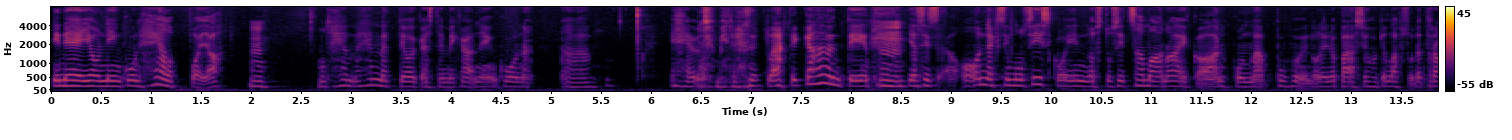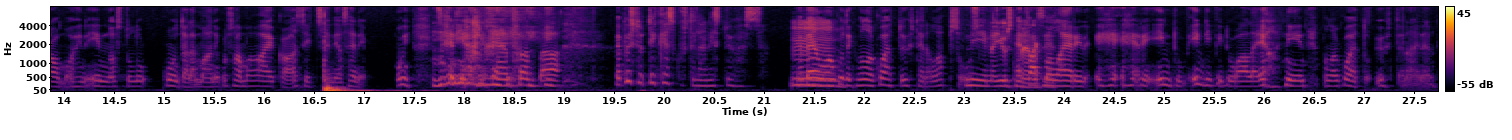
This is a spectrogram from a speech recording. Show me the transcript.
niin ne ei ole niin kuin helppoja. Mm. Mutta hem, hemmetti oikeasti, mikä niin kuin, äh, eheytyminen sit lähti käyntiin. Mm. Ja siis onneksi mun sisko innostui sit samaan aikaan, kun mä puhuin, olin jo päässyt johonkin lapsuuden traumoihin, innostui kuuntelemaan niin kuin samaan aikaan sit sen ja sen, ui, sen jälkeen tota, me pystyttiin keskustelemaan niistä yhdessä. Ja mm. meillä on kuitenkin, me ollaan koettu yhteinen lapsuus. Niin, no just Et vaikka me ollaan eri, eri individuaaleja, niin me ollaan koettu yhtenäinen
